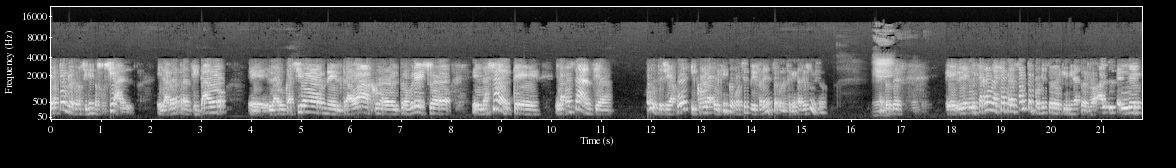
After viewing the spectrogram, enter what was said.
era todo un reconocimiento social, el haber transitado eh, la educación, el trabajo, el progreso, eh, la suerte, la constancia. Hoy usted llega a juez y cobra el 5% de diferencia con el secretario suyo. Entonces, eh, le, sacaron la chapa a los autos porque eso es discriminatorio. le,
